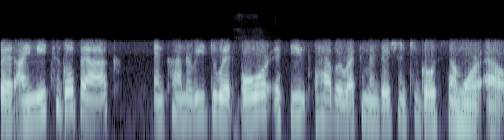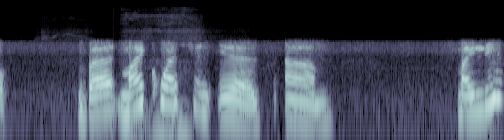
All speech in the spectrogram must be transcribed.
But I need to go back and kind of redo it, or if you have a recommendation to go somewhere else. But my question is um, my lease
